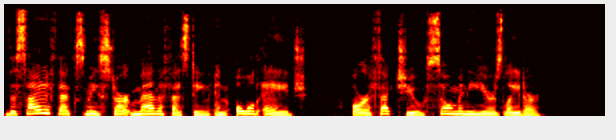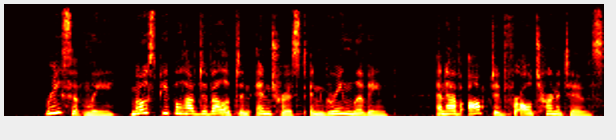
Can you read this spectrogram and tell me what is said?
the side effects may start manifesting in old age or affect you so many years later. Recently, most people have developed an interest in green living and have opted for alternatives,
